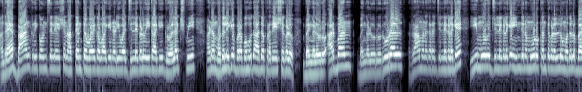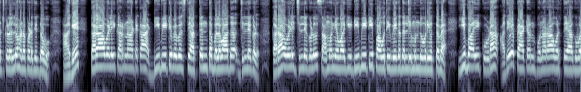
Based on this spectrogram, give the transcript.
ಅಂದ್ರೆ ಬ್ಯಾಂಕ್ ರಿಕೌನ್ಸಿಲೇಷನ್ ಅತ್ಯಂತ ವೇಗವಾಗಿ ನಡೆಯುವ ಜಿಲ್ಲೆಗಳು, ಹೀಗಾಗಿ ಗೃಹಲಕ್ಷ್ಮಿ ಹಣ ಮೊದಲಿಗೆ ಬರಬಹುದಾದ ಪ್ರದೇಶಗಳು ಬೆಂಗಳೂರು ಅರ್ಬನ್, ಬೆಂಗಳೂರು ರೂರಲ್, ರಾಮನಗರ ಜಿಲ್ಲೆಗಳಿಗೆ. ಈ ಮೂರು ಜಿಲ್ಲೆಗಳಿಗೆ ಇಂದಿನ ಮೂರು ಕಂತುಗಳಲ್ಲೂ ಮೊದಲು ಬ್ಯಾಚ್ಗಳಲ್ಲೂ ಹಣ ಪಡೆದಿದ್ದವು. ಹಾಗೆ ಕರಾವಳಿ ಕರ್ನಾಟಕ ಡಿಬಿಟಿ ವ್ಯವಸ್ಥೆ ಅತ್ಯಂತ ಬಲವಾದ ಜಿಲ್ಲೆಗಳು. ಕರಾವಳಿ ಜಿಲ್ಲೆಗಳು ಸಾಮಾನ್ಯವಾಗಿ ಡಿಬಿಟಿ ಪಾವತಿ ವೇಗದಲ್ಲಿ ಮುಂದುವರಿಯುತ್ತವೆ. ಈ ಬಾರಿ ಕೂಡ ಅದೇ ಪ್ಯಾಟರ್ನ್ ಪುನರಾವರ್ತಿಯಾಗುವ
